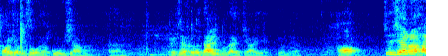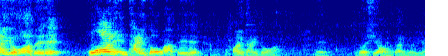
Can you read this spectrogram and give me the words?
高雄是我的故乡啊，哎，而且何丹如来家业有没有？好，接下来还有啊，对不对？花莲台东啊，对不对？花莲台东啊，对，都需要何丹如来家。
